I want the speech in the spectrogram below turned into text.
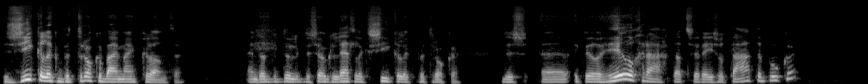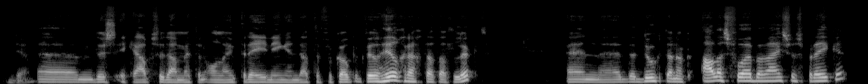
ziekelijk betrokken bij mijn klanten. En dat bedoel ik dus ook letterlijk ziekelijk betrokken. Dus uh, ik wil heel graag dat ze resultaten boeken. Ja. Um, dus ik help ze dan met een online training en dat te verkopen. Ik wil heel graag dat dat lukt. En uh, daar doe ik dan ook alles voor, bij wijze van spreken.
